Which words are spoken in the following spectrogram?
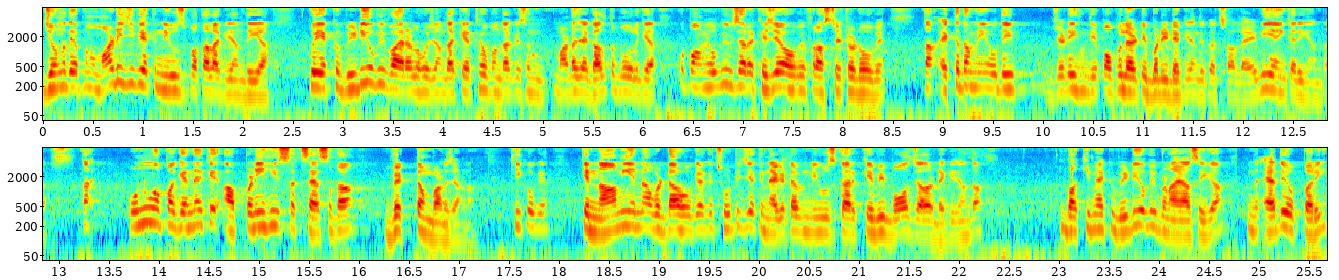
ਜੇ ਉਹਨਾਂ ਦੇ ਆਪਾਂ ਨੂੰ ਮਾੜੀ ਜੀ ਵੀ ਇੱਕ ਨਿਊਜ਼ ਪਤਾ ਲੱਗ ਜਾਂਦੀ ਆ ਕੋਈ ਇੱਕ ਵੀਡੀਓ ਵੀ ਵਾਇਰਲ ਹੋ ਜਾਂਦਾ ਕਿ ਇੱਥੇ ਉਹ ਬੰਦਾ ਕਿਸੇ ਨੂੰ ਮਾੜਾ ਜਿਹਾ ਗਲਤ ਬੋਲ ਗਿਆ, ਉਹ ਭਾਵੇਂ ਉਹ ਵੀ ਵਿਚਾਰਾ ਖਿਜਿਆ ਹੋਵੇ ਫਰਸਟ੍ਰੇਟਡ ਹੋਵੇ, ਤਾਂ ਇੱਕਦਮ ਹੀ ਉਹਦੀ ਜਿਹੜੀ ਹੁੰਦੀ ਹੈ ਪਪੂਲੈਰਿਟੀ ਬੜੀ ਡਿੱਗ ਜਾਂਦੀ, ਕੋਈ ਅੱਛਾ ਲੈ ਇਹ ਵੀ ਐਂ ਕਰੀ ਜਾਂਦਾ। ਤਾਂ ਉਹਨੂੰ ਆਪਾਂ ਕਹਿੰਦੇ ਹਾਂ ਕਿ ਆਪਣੀ ਹੀ ਸਕਸੈਸ ਦਾ ਵਿਕਟਮ ਬਣ ਜਾਣਾ। ਠੀਕ ਹੋ ਗਿਆ? ਕਿ ਨਾਮ ਹੀ ਇੰਨਾ ਵੱਡਾ ਹੋ ਗਿਆ ਕਿ ਛੋਟੀ ਜਿਹੀ ਇੱਕ 네ਗੇਟਿਵ ਨਿਊਜ਼ ਕਰਕੇ ਵੀ ਬਹੁਤ ਜ਼ਿਆਦਾ ਡਿੱਗ ਜਾਂਦਾ। ਬਾਕੀ ਮੈਂ ਇੱਕ ਵੀਡੀਓ ਵੀ ਬਣਾਇਆ ਸੀਗਾ, ਇਹਦੇ ਉੱਪਰ ਹੀ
